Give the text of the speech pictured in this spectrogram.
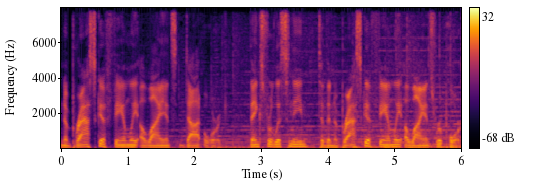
NebraskaFamilyAlliance.org. Thanks for listening to the Nebraska Family Alliance Report.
